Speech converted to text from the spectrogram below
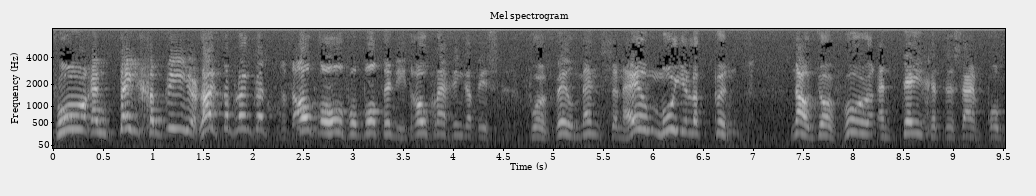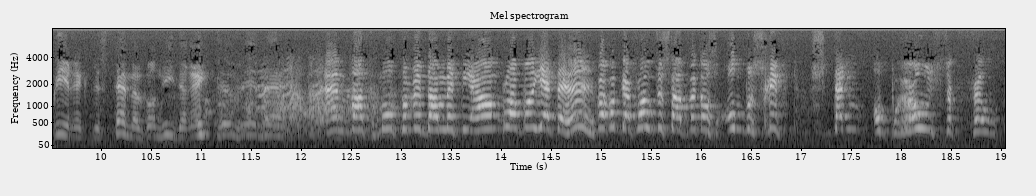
voor en tegen bier. Luister, Plunkett, het alcoholverbod en die drooglegging, dat is voor veel mensen een heel moeilijk punt. Nou, door voor en tegen te zijn, probeer ik de stemmen van iedereen te winnen. En wat moeten we dan met die aanplakbiljetten, hè? Waarop de foto staat met als onderschrift... Stem op Roosevelt.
